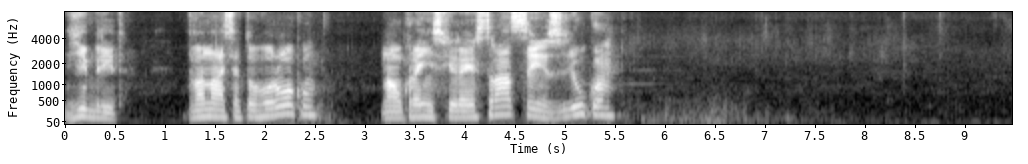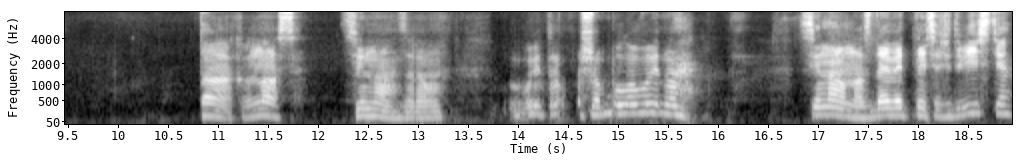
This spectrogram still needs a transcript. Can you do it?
гібрид 12 року на українській реєстрації з люком. Так, у нас ціна зараз витру, щоб було видно. Ціна у нас 9200.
